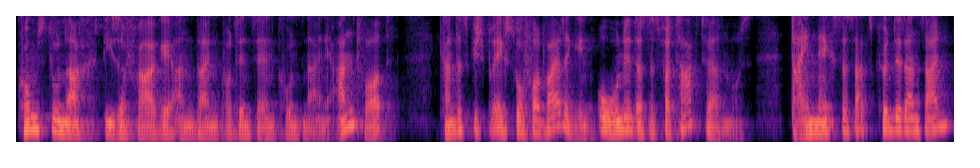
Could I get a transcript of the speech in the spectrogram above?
Kommst du nach dieser Frage an deinen potenziellen Kunden eine Antwort, kann das Gespräch sofort weitergehen, ohne dass es vertagt werden muss. Dein nächster Satz könnte dann sein,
